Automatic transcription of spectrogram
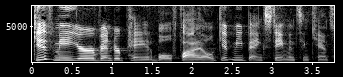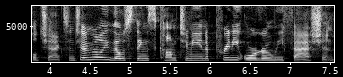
give me your vendor payable file, give me bank statements and canceled checks. And generally, those things come to me in a pretty orderly fashion.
